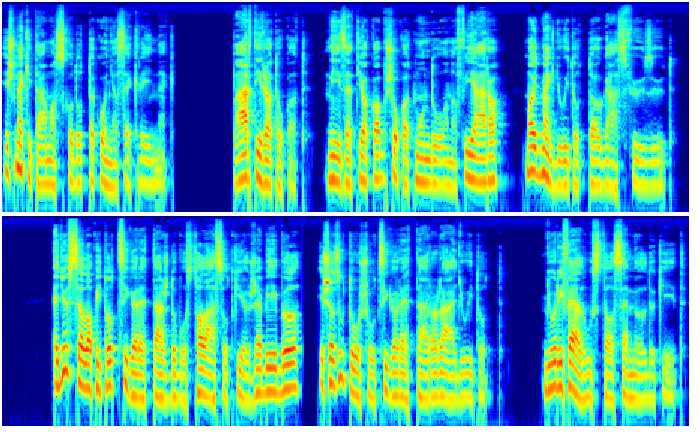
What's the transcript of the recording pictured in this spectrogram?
és neki támaszkodott a konyhaszekrénynek. Pártiratokat, nézett Jakab sokat mondóan a fiára, majd meggyújtotta a gázfőzőt. Egy összelapított cigarettás dobozt halászott ki a zsebéből, és az utolsó cigarettára rágyújtott. Gyuri felhúzta a szemöldökét.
